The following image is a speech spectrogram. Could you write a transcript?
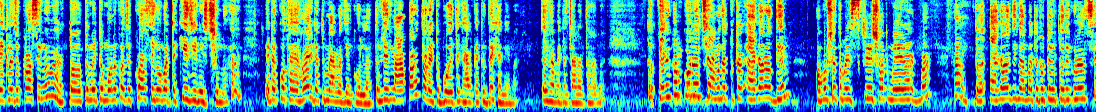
দেখলে যে ক্রসিং ওভার তো তুমি একটু মনে করো যে ক্রসিং ওভারটা কি জিনিস ছিল হ্যাঁ? এটা কোথায় হয়, এটা তুমি মেমোরাইজিং করলাম তুমি যদি না পারো, তাহলে একটু বই থেকে হালকা একটু দেখে নেবে। এইভাবে এটা চালাতে হবে। তো এরকম করে হচ্ছে আমাদের টোটাল এগারো দিন। অবশ্যই তোমার স্ক্রিনশট মেরে রাখবা। হ্যাঁ তো এগারো দিন আমরা একটা রুটিন তৈরি করেছি।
